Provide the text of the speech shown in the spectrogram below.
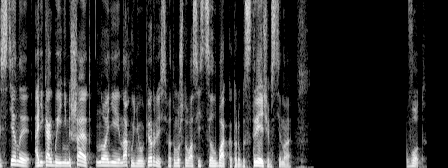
стены, они как бы и не мешают, но они нахуй не уперлись, потому что у вас есть целбак, который быстрее, чем стена. Вот.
